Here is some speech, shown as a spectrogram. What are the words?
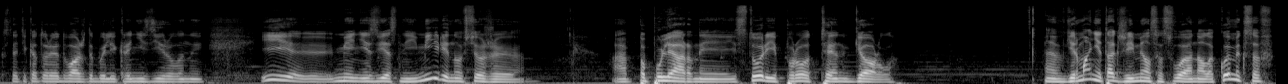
кстати, которые дважды были экранизированы, и э, менее известные в мире, но все же а, популярные истории про Ten Girl. Э, в Германии также имелся свой аналог комиксов,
